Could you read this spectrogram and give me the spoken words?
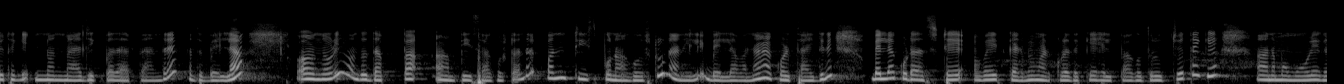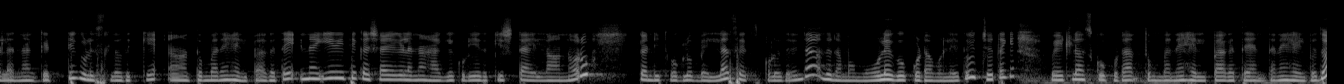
ಜೊತೆಗೆ ಇನ್ನೊಂದು ಮ್ಯಾಜಿಕ್ ಪದಾರ್ಥ ಅಂದರೆ ಅದು ಬೆಲ್ಲ. ನೋಡಿ ಒಂದು ದಪ್ಪ ಪೀಸ್ ಆಗೋಷ್ಟು, ಅಂದರೆ ಒಂದು ಟೀ ಸ್ಪೂನ್ ಆಗೋಷ್ಟು ನಾನಿಲ್ಲಿ ಬೆಲ್ಲವನ್ನು ಹಾಕ್ಕೊಳ್ತಾ ಇದ್ದೀನಿ. ಬೆಲ್ಲ ಕೂಡ ಅಷ್ಟೇ ವೆಯ್ಟ್ ಕಡಿಮೆ ಮಾಡ್ಕೊಳ್ಳೋದಕ್ಕೆ ಹೆಲ್ಪ್ ಆಗೋದ್ರ ಜೊತೆಗೆ ನಮ್ಮ ಮೂಳೆಗಳನ್ನು ಗಟ್ಟಿಗೊಳಿಸೋದಕ್ಕೆ ತುಂಬಾ ಹೆಲ್ಪ್ ಆಗುತ್ತೆ. ಇನ್ನು ಈ ರೀತಿ ಕಷಾಯಗಳನ್ನು ಹಾಗೆ ಕುಡಿಯೋದಕ್ಕೆ ಇಷ್ಟ ಇಲ್ಲ ಅನ್ನೋರು ಖಂಡಿತವಾಗ್ಲೂ ಬೆಲ್ಲ ಸೇರಿಸ್ಕೊಳ್ಳೋದ್ರಿಂದ ಅದು ನಮ್ಮ ಮೂಳೆಗೂ ಕೂಡ ಒಳ್ಳೆಯದು ಜೊತೆಗೆ ವೆಯ್ಟ್ ಲಾಸ್ಗೂ ಕೂಡ ತುಂಬಾ ಹೆಲ್ಪ್ ಆಗುತ್ತೆ ಅಂತಲೇ ಹೇಳ್ಬೋದು.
